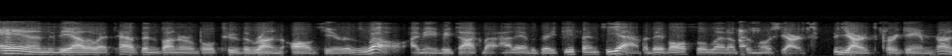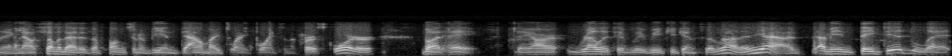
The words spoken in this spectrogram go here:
And the Alouettes have been vulnerable to the run all year as well. I mean, we talk about how they have a great defense, yeah, but they've also led up the most yards yards per game running. Now, some of that is a function of being down by 20 points in the first quarter, but hey, they are relatively weak against the run. And yeah, I mean, they did let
